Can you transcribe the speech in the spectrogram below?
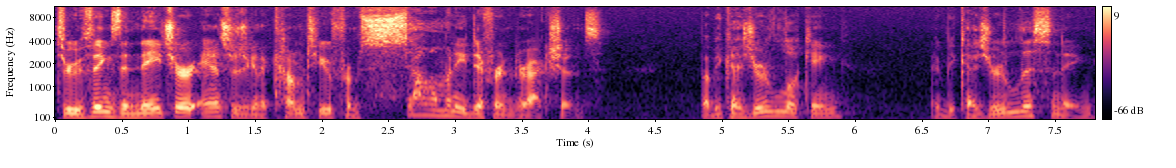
through things in nature. Answers are going to come to you from so many different directions. But because you're looking and because you're listening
